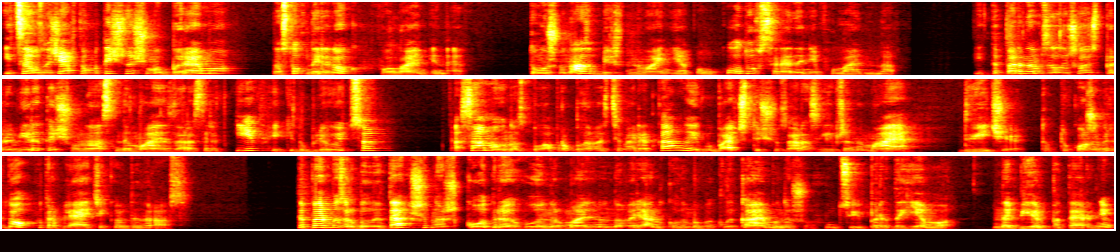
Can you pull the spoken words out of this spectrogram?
і це означає автоматично, що ми беремо наступний рядок for line in F. Тому що у нас більше немає ніякого коду всередині for line in F. І тепер нам залишилось перевірити, що у нас немає зараз рядків, які дублюються. А саме у нас була проблема з цими рядками, і ви бачите, що зараз їх вже немає двічі. Тобто кожен рядок потрапляє тільки один раз. Тепер ми зробили так, що наш код реагує нормально на варіант, коли ми викликаємо нашу функцію і передаємо набір патернів.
